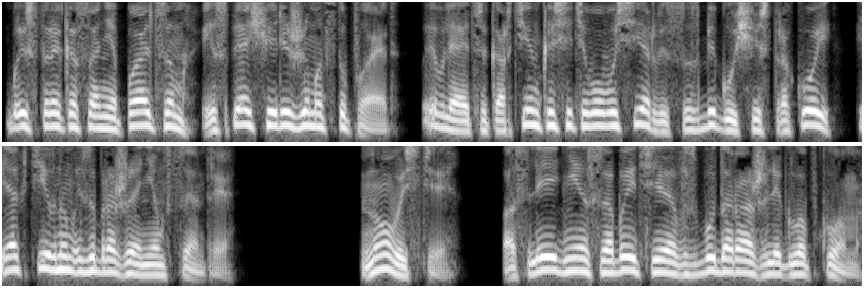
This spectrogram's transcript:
Быстрое касание пальцем, и спящий режим отступает. Появляется картинка сетевого сервиса с бегущей строкой и активным изображением в центре. Новости. Последние события взбудоражили Глобком.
